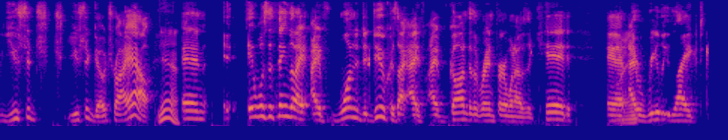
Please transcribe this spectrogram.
You should you should go try out." Yeah. And it, it was the thing that I I've wanted to do because I I've, I've gone to the Ren Fair when I was a kid, and Right. I really liked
